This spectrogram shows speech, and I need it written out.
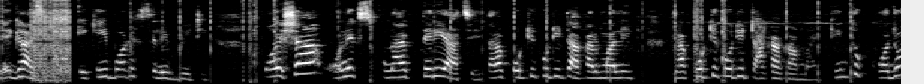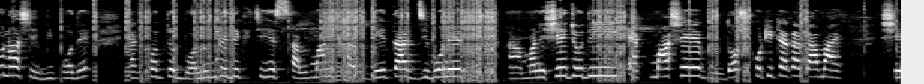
মেগা স্টার একেই বলে সেলিব্রিটি পয়সা অনেক নায়কদেরই আছে। তারা কোটি কোটি টাকার মালিক, তারা কোটি কোটি টাকা কামায়। কিন্তু কজন আসে বিপদে? একমাত্র বলিউডে দেখেছি যে সালমান খান, যে তার জীবনের মানে সে যদি এক মাসে দশ কোটি টাকা কামায়, সে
